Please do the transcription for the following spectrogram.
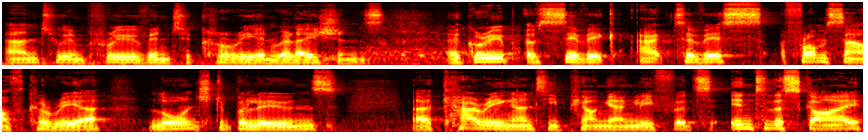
and to improve inter Korean relations. A group of civic activists from South Korea launched balloons uh, carrying anti Pyongyang leaflets into the sky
